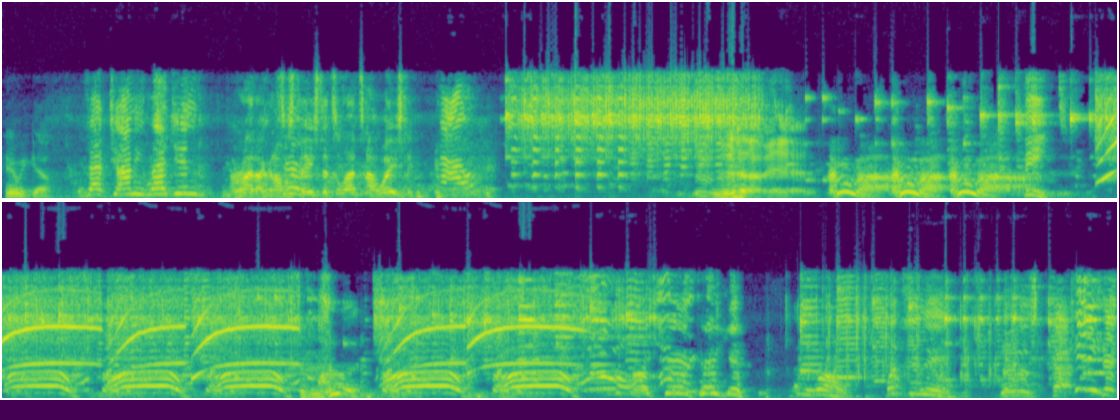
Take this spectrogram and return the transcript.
here we go. Is that Johnny Legend? All right, I can almost taste it, so let's not waste it. Hooah! Hooah! Hooah! Feet! Oh! Oh! Oh! Oh! Oh! I can't take it! Whoa! What's your name? This is Cat. Kit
